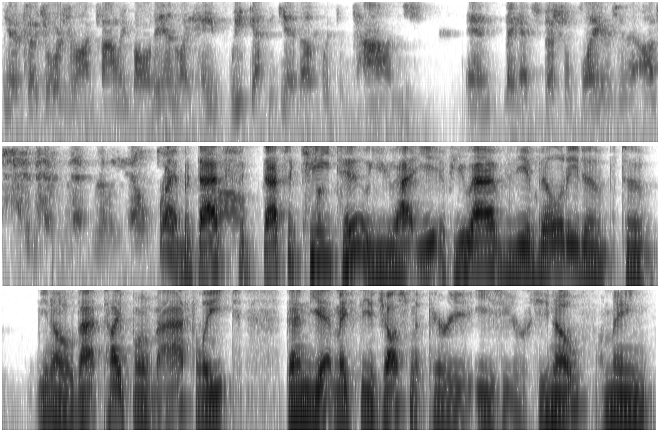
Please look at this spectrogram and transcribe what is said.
you know, Coach Orgeron finally bought in. Like, hey, we've got to get up with the times, and they had special players, and obviously that that really helped. right. But that's Um, that's a key too. You, ha- you if you have the ability to to you know that type of athlete, then yeah, it makes the adjustment period easier. You know, I mean,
